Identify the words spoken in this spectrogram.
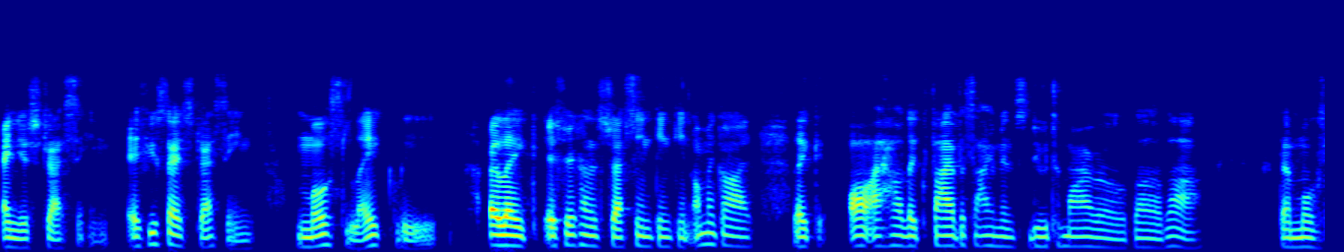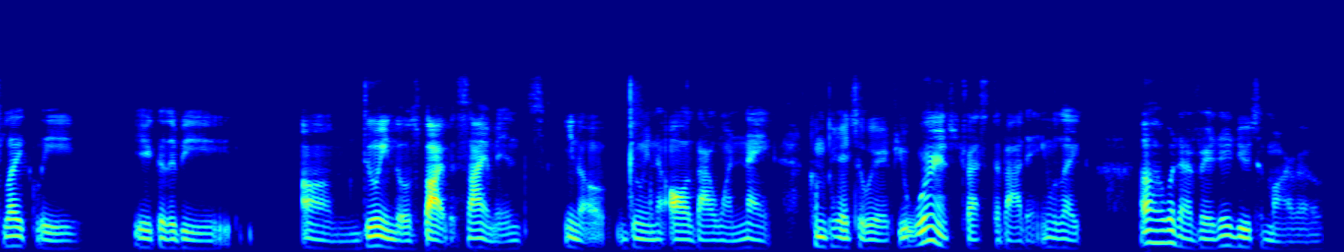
and you're stressing. If you start stressing most likely or like if you're kind of stressing thinking oh my god like oh i have like five assignments due tomorrow blah blah blah then most likely you're going to be um doing those five assignments, you know, doing it all that one night, compared to where if you weren't stressed about it, you were like, oh, whatever, they do tomorrow.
